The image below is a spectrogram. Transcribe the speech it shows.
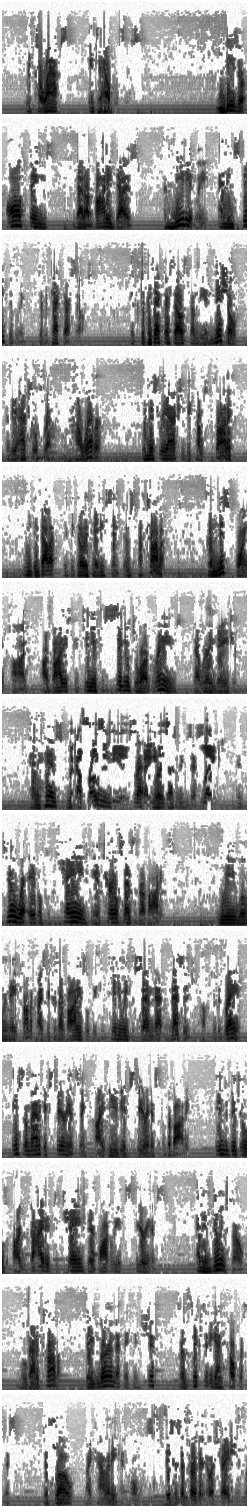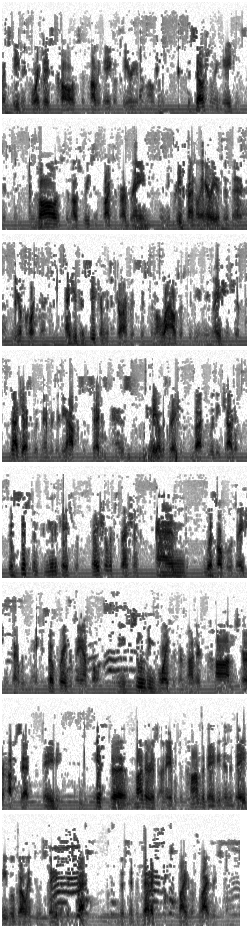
we collapse into helplessness. These are all things that our body does immediately and instinctively to protect ourselves. It's to protect ourselves from the initial and the actual threat. However, when this reaction becomes chronic, we develop the debilitating symptoms of trauma. From this point on, our bodies continue to signal to our brains that we're in danger. And hence, we Look how frozen he is. Threat where it doesn't exist. Leg. Until we're able to change the internal sense of our bodies, we will remain traumatized because our bodies will be continuing to send that message up to the brain. In somatic experiencing, i.e., the experience of the body, individuals are guided to change their bodily experience and in doing so, move out of trauma. They learn that they can shift from fixity and helplessness to flow, vitality, and wholeness. This is a further illustration of what Stephen Porges calls the polyvagal theory of emotion. The social engagement system involves the most recent parts of our brain in the prefrontal areas of the neocortex. As you can see from this chart, this system allows us to be in relationship, not just with members of the opposite sex, as in the illustration, but with each other. The system communicates with facial expression and with vocalizations that we make. So, for example, the soothing voice of her mother calms her upset baby. If the mother is unable to calm the baby, then the baby will go into a state of distress, the sympathetic fight or flight response.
